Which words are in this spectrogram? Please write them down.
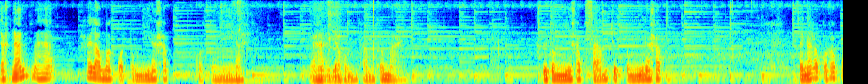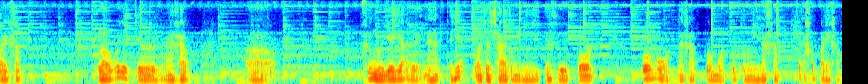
จากนั้นนะฮะให้เรามากดตรงนี้นะครับ กดตรงนี้นะ นะฮะเดี๋ยวผมทำเครื่องหมาย คือตรงนี้ครับ 3 จุดตรงนี้นะครับ จากนั้นเรากดเข้าไปครับ เราก็จะเจอนะครับเเครื่องมือเยอะแยะเลยนะฮะแต่เนี้ยเราจะใช้ตรงนี้ก็คือโปรโปรโมทนะครับโปรโมทปุ๊บตรงนี้นะครับ แตะเข้าไปครับ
